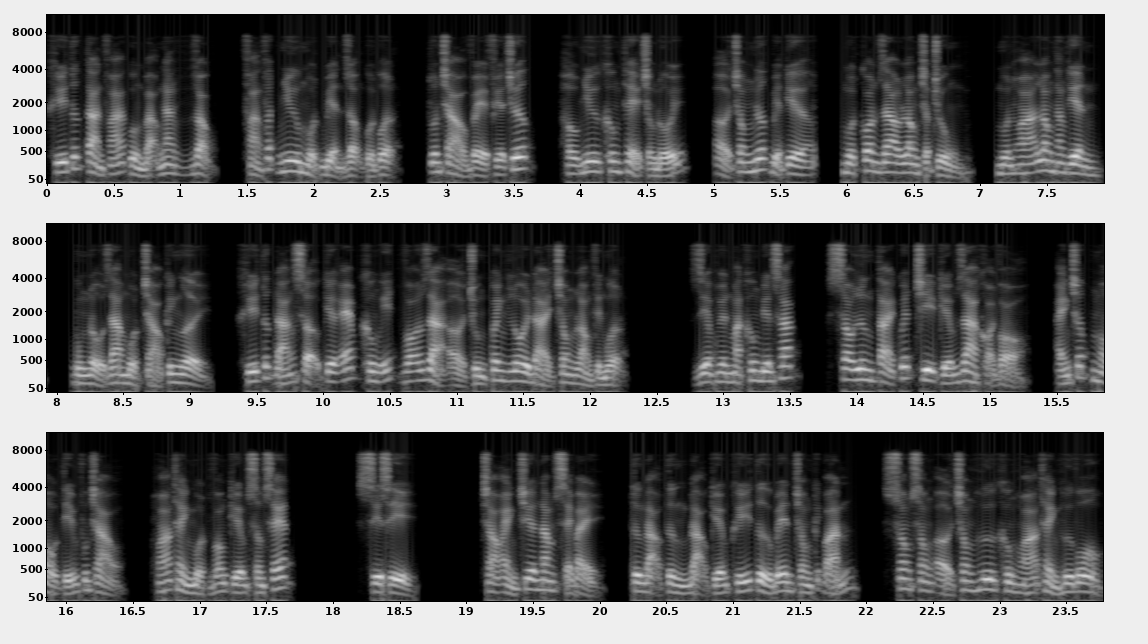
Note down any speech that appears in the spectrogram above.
khí tức tàn phá cuồng bạo ngang dọc phảng phất như một biển rộng cuộn cuộn tuôn trào về phía trước hầu như không thể chống đối ở trong nước biển kia một con dao long chập trùng muốn hóa long thăng thiên bùng nổ ra một chảo kinh người khí tức đáng sợ kia ép không ít võ giả ở chung quanh lôi đài trong lòng phiền muộn. Diệp huyền mặt không biến sắc, sau lưng tài quyết chi kiếm ra khỏi vỏ, ánh chớp màu tím phun trào, hóa thành một vong kiếm sấm sét. Xì xì. Chào ảnh chia năm xẻ bảy, từng đạo từng đạo kiếm khí từ bên trong kích bắn, song song ở trong hư không hóa thành hư vô.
